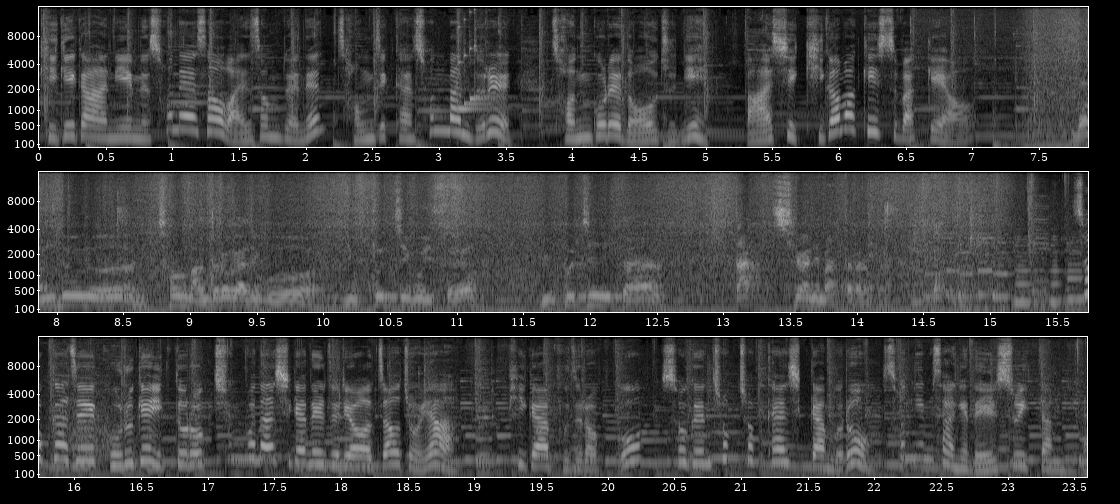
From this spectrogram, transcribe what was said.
기계가 아닌 손에서 완성되는 정직한 손만두를 전골에 넣어주니 맛이 기가 막힐 수밖에요. 만두는 처음 만들어 가지고 6분 찌고 있어요. 6분 찌니까 딱 시간이 맞더라고요. 속까지 고르게 익도록 충분한 시간을 들여 쪄줘야 피가 부드럽고 속은 촉촉한 식감으로 손님상에 낼 수 있답니다.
